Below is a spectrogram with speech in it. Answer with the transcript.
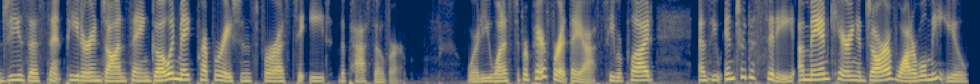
Jesus sent Peter and John, saying, Go and make preparations for us to eat the Passover. Where do you want us to prepare for it? They asked. He replied, As you enter the city, a man carrying a jar of water will meet you.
